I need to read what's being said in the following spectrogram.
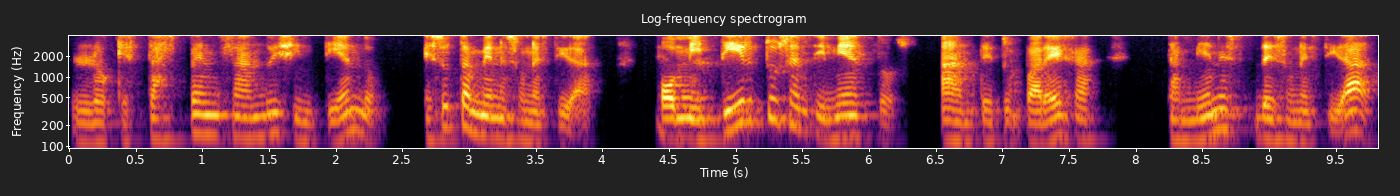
lo que estás pensando y sintiendo. Eso también es honestidad. Omitir tus sentimientos ante tu pareja también es deshonestidad.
